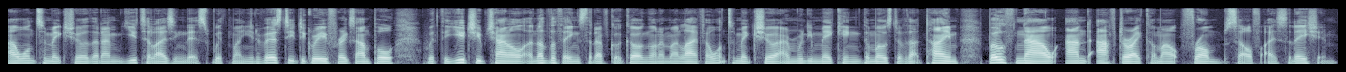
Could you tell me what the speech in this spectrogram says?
I want to make sure that I'm utilizing this with my university degree, for example, with the YouTube channel and other things that I've got going on in my life. I want to make sure I'm really making the most of that time, both now and after I come out from self isolation.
